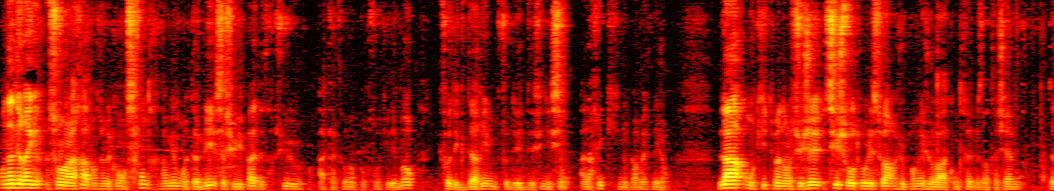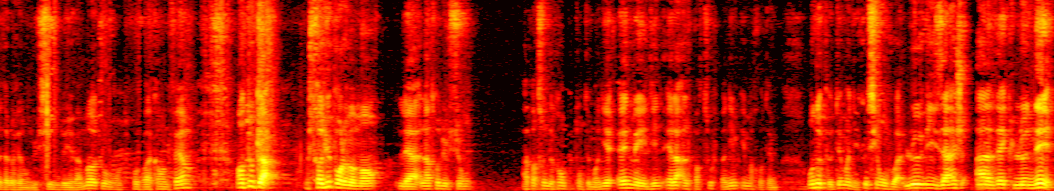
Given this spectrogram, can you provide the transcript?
on a des règles selon la à partir de quand on se fonde, très bien ont établi, ça ne suffit pas d'être sûr à 80% qu'il est mort, il faut des gdarim, il faut des définitions anarchiques qui nous permettent les gens. Là, on quitte maintenant le sujet, si je retrouve l'histoire, je vous promets que je vous la raconterai, Bezrat Hashem, peut-être à l'occasion du signe de Yevamot, où on trouvera quand le faire. En tout cas, je traduis pour le moment l'introduction à partir de quand peut-on témoigner? On ne peut témoigner que si on voit le visage avec le nez.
